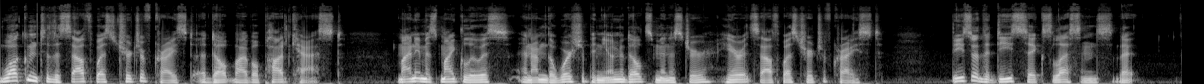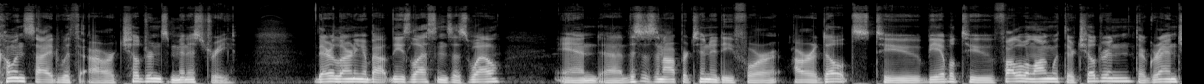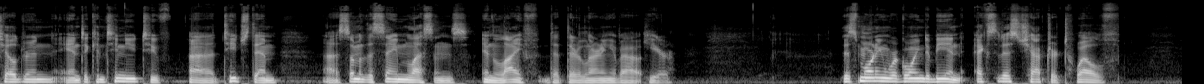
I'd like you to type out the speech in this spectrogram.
Welcome to the Southwest Church of Christ Adult Bible Podcast. My name is Mike Lewis, and I'm the Worship and Young Adults Minister here at Southwest Church of Christ. These are the D6 lessons that coincide with our children's ministry. They're learning about these lessons as well, and uh, this is an opportunity for our adults to be able to follow along with their children, their grandchildren, and to continue to uh, teach them uh, some of the same lessons in life that they're learning about here. This morning we're going to be in Exodus chapter 12.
